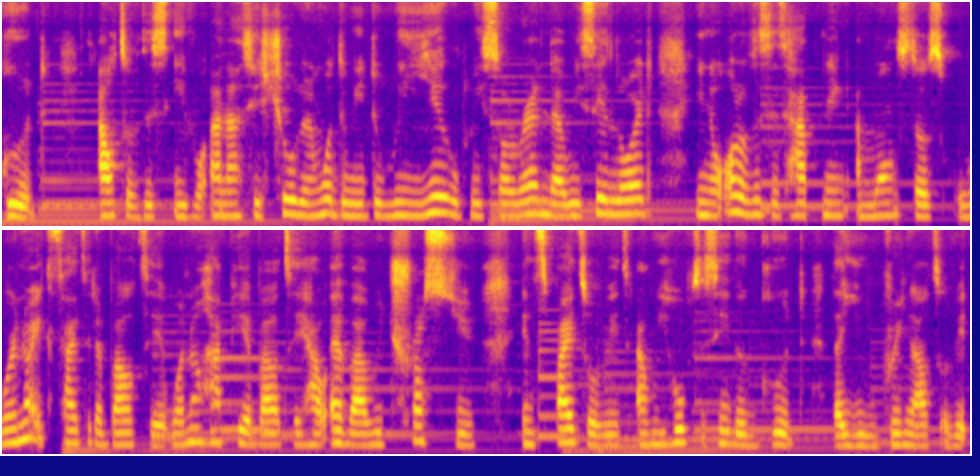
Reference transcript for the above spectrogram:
good out of this evil. And as his children, what do we do? We yield, we surrender, we say, Lord, you know, all of this is happening amongst us. We're not excited about it, we're not happy about it. However, we trust you in spite of it, and we hope to see the good that you bring out of it.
